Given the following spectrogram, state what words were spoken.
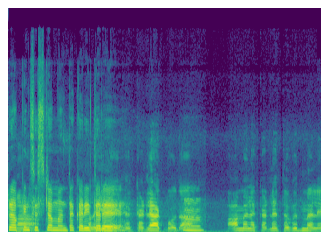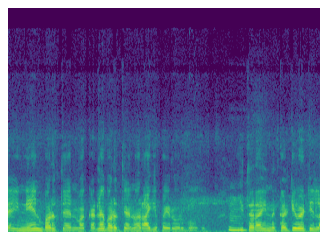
ಕ್ರಾಪಿಂಗ್ ಸಿಸ್ಟಮ್ ಅಂತ ಕರೀತಾರೆ. ಕಡಲೆ ಹಾಕ್ಬೋದಾ? ಆಮೇಲೆ ಕಡಲೆ ತೆಗೆದ್ಮೇಲೆ ಇನ್ನೇನು ಬರುತ್ತೆ ಅನ್ನೋ ಕಡಲೆ ಬರುತ್ತೆ ಅನ್ನೋ ರಾಗಿ ಪೈರು ಇರ್ಬೋದು. ಈ ತರ ಇನ್ನು ಕಲ್ಟಿವೇಟ್ ಇಲ್ಲ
